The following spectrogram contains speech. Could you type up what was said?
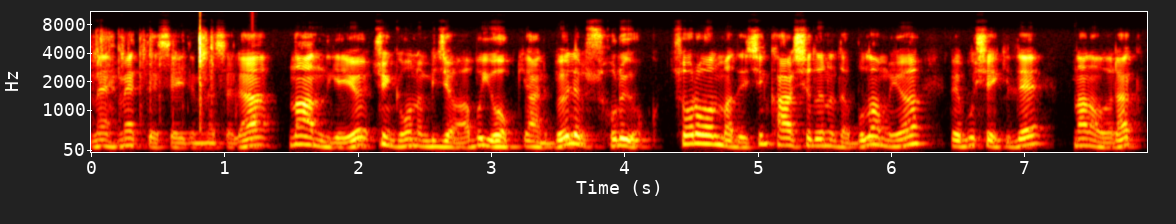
Mehmet deseydim mesela nan geliyor. Çünkü onun bir cevabı yok. Yani böyle bir soru yok. Soru olmadığı için karşılığını da bulamıyor ve bu şekilde nan olarak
